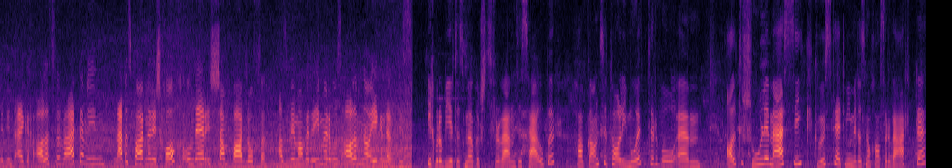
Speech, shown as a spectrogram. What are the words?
Wir verwerten eigentlich alles. Verwerten. Mein Lebenspartner ist Koch und er ist Champagner drauf. Also wir machen immer aus allem noch irgendetwas. Ich probiere das möglichst zu verwenden selber. Ich habe eine ganz tolle Mutter, die ähm, altersschulmässig gewusst hat, wie man das noch verwerten kann.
